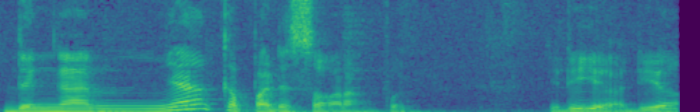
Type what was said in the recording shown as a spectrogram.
dengannya kepada seorang pun. Jadi ya dia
